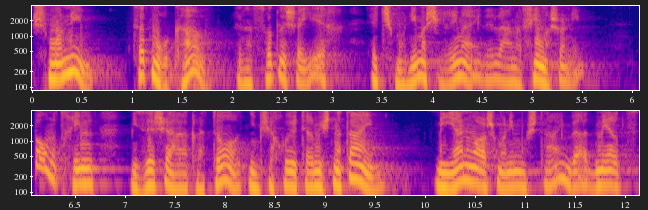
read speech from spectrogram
80. קצת מורכב לנסות לשייך את 80 השירים האלה לענפים השונים. בואו נתחיל מזה שההקלטות נמשכו יותר משנתיים, מינואר 82 ועד מרץ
